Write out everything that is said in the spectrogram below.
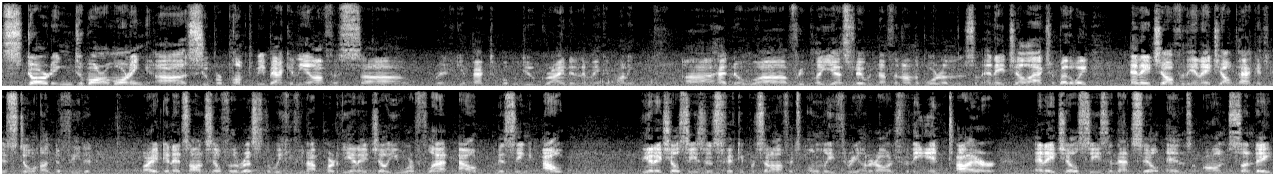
starting tomorrow morning. Uh, super pumped to be back in the office. Ready to get back to what we do, grinding and making money. Uh, had no uh, free play yesterday with nothing on the board other than some NHL action. By the way, NHL for the NHL package is still undefeated. All right, and it's on sale for the rest of the week. If you're not part of the NHL, you are flat out missing out. The NHL season is 50% off. It's only $300 for the entire NHL season. That sale ends on Sunday.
